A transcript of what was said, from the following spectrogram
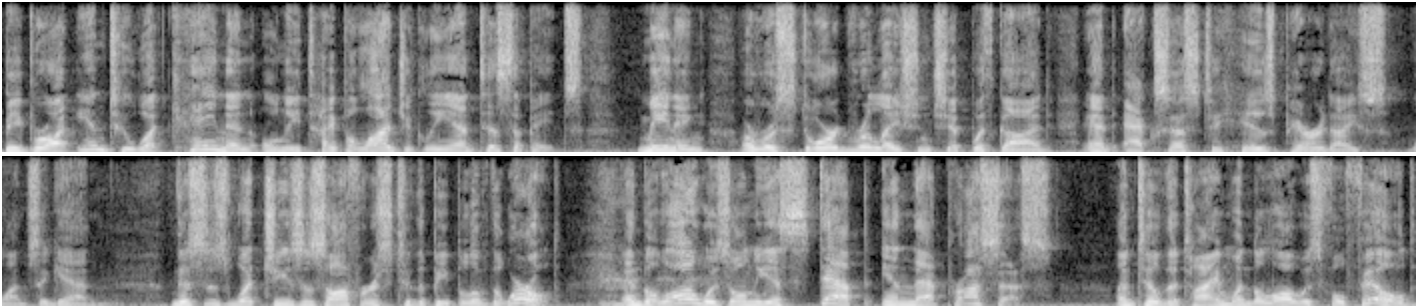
be brought into what Canaan only typologically anticipates, meaning a restored relationship with God and access to his paradise once again. This is what Jesus offers to the people of the world. And the law was only a step in that process. Until the time when the law was fulfilled,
